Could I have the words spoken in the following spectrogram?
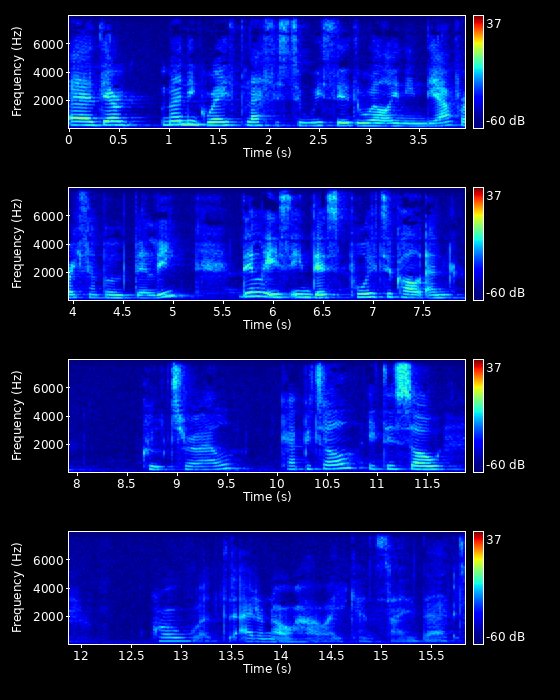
Uh, there are many great places to visit well in India. For example, Delhi. Delhi is India's political and cultural capital. It is so crowded. I don't know how I can say that.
